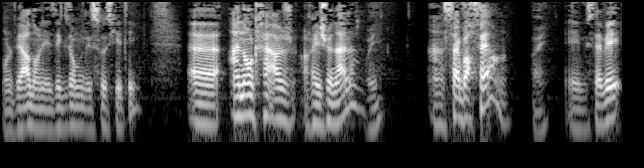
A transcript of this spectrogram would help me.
On le verra dans les exemples des sociétés. Euh, un ancrage régional, oui. un savoir-faire. Oui. Et vous savez,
